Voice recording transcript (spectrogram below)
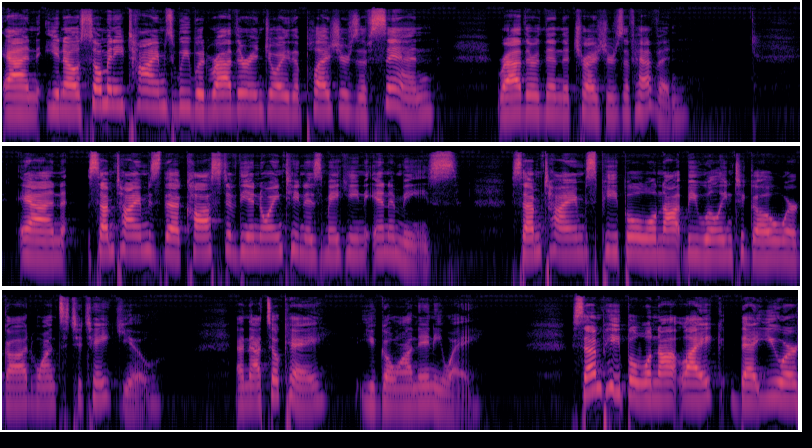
And, you know, so many times we would rather enjoy the pleasures of sin rather than the treasures of heaven. And sometimes the cost of the anointing is making enemies. Sometimes people will not be willing to go where God wants to take you. And that's okay. You go on anyway. Some people will not like that you are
